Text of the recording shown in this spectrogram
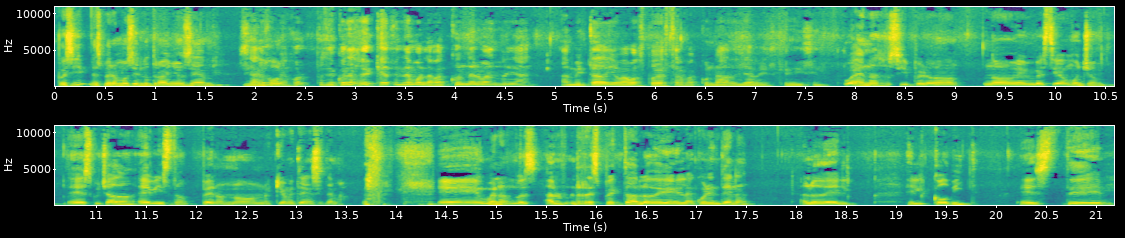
pues sí, esperemos el otro año sea, mejor. mejor. Pues con eso de que ya tenemos la vacuna, hermano, ya a mitad ya vamos a poder estar vacunados, ya ves que dicen. Bueno, eso sí, pero no he investigado mucho, he escuchado, he visto, pero no, no quiero meter en ese tema. eh, bueno, pues al, respecto a lo de la cuarentena, a lo del el COVID, este,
